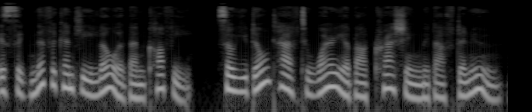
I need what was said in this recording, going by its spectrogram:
is significantly lower than coffee, so you don't have to worry about crashing mid afternoon.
